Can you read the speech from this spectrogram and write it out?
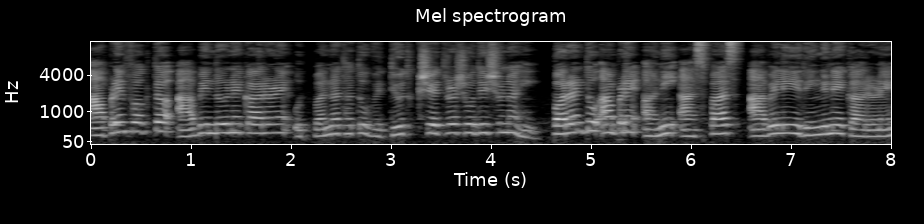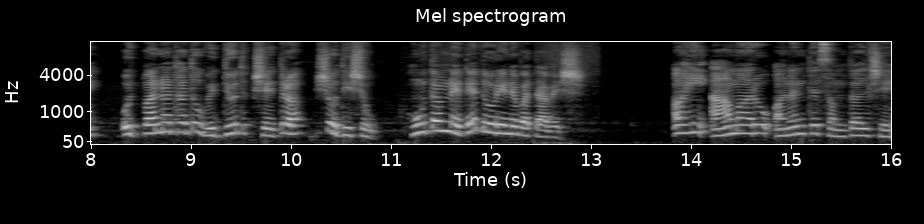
આપણે ફક્ત આ બિંદુને કારણે ઉત્પન્ન થતું વિદ્યુત ક્ષેત્ર શોધીશું નહીં. પરંતુ આપણે આની આસપાસ આવેલી રિંગને કારણે ઉત્પન્ન થતું વિદ્યુત ક્ષેત્ર શોધીશું. હું તમને તે દોરીને બતાવીશ. અહીં આ મારું અનંત સમતલ છે.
